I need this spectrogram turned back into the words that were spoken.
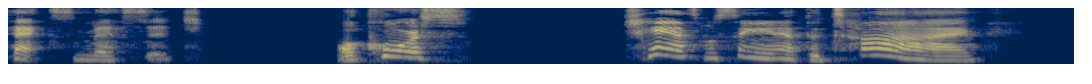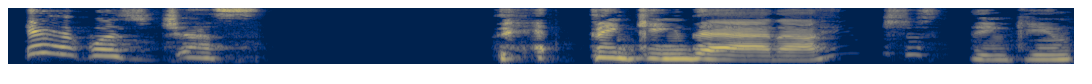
text message. Of course, Chance was saying at the time it was just thinking that uh, he was just thinking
